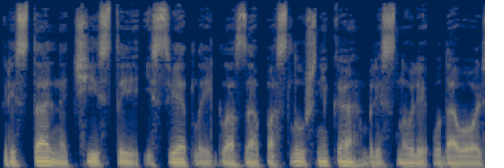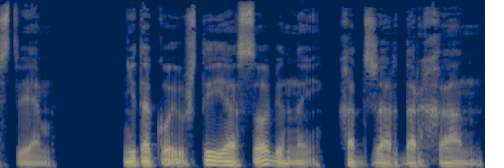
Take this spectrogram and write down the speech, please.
Кристально чистые и светлые глаза послушника блеснули удовольствием. «Не такой уж ты и особенный, Хаджар Дархан».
